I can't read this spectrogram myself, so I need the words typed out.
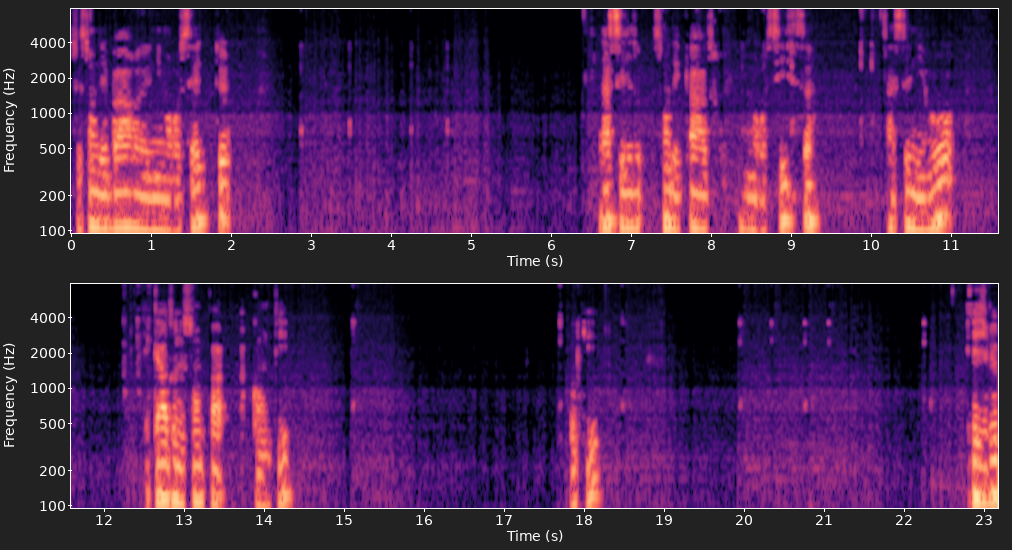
Ce sont des barres euh, numéro 7. Là, ce sont des cadres numéro 6. À ce niveau, les cadres ne sont pas à compter. Et je vais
